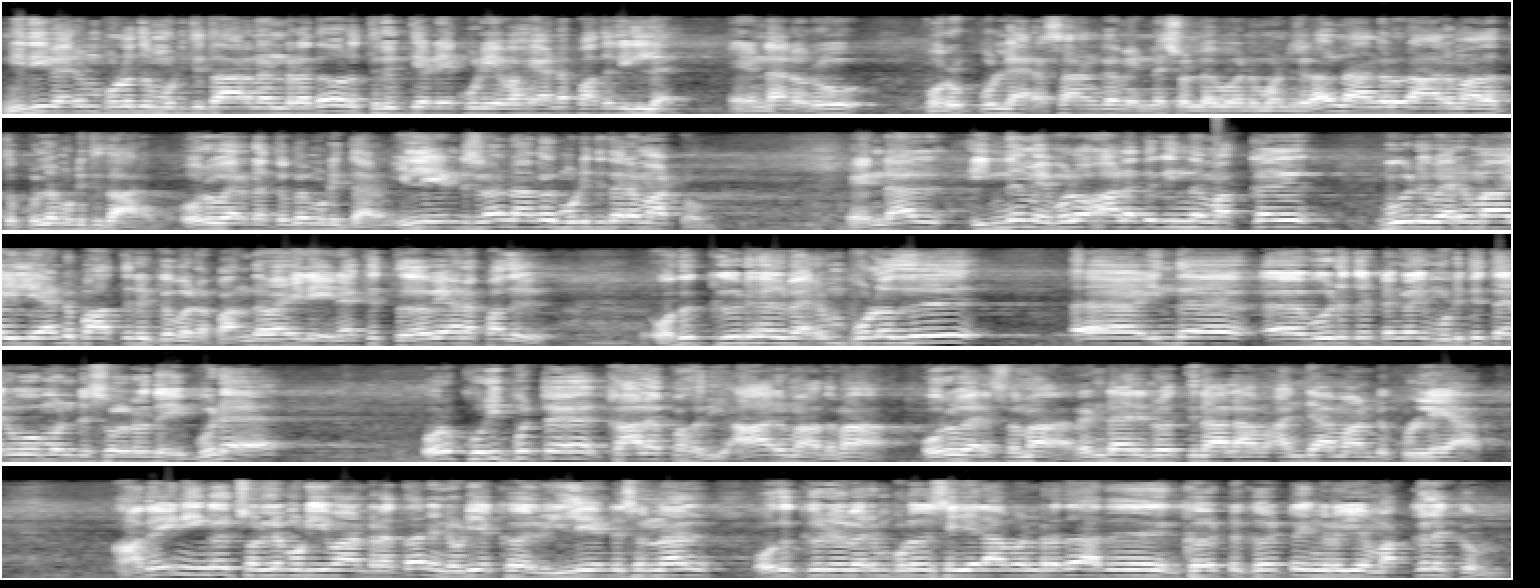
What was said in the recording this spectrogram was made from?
நிதி வரும் பொழுது முடித்து தாரணுன்றத ஒரு திருப்தி அடையக்கூடிய வகையான பதில் இல்லை. என்றால் ஒரு பொறுப்புள்ள அரசாங்கம் என்ன சொல்ல வேண்டும் என்று சொன்னால் நாங்கள் ஒரு ஆறு மாதத்துக்குள்ளே முடித்து தாரோம். ஒரு வருடத்துக்குள்ளே முடித்து தரோம். இல்லை என்று சொன்னால் நாங்கள் முடித்து தர மாட்டோம். என்றால் இன்னும் எவ்வளோ காலத்துக்கு இந்த மக்கள் வீடு வருமா இல்லையான்னு பார்த்துருக்க வேணும். அந்த வகையில் எனக்கு தேவையான பதில் ஒதுக்கீடுகள் வரும் பொழுது இந்த வீடு திட்டங்களை முடித்து தருவோம் என்று சொல்றதை விட ஒரு குறிப்பிட்ட காலப்பகுதி ஆறு மாதமா ஒரு வருஷமா ரெண்டாயிரத்தி இருபத்தி நாலாம் அஞ்சாம் ஆண்டுக்குள்ளேயா? அதை நீங்கள் சொல்ல முடியுமான்றதான் என்னுடைய கேள்வி. இல்லை என்று சொன்னால் ஒதுக்கீடு வரும் பொழுது செய்யலாம்ன்றது அது கேட்டு கேட்டு எங்களுடைய மக்களுக்கும்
